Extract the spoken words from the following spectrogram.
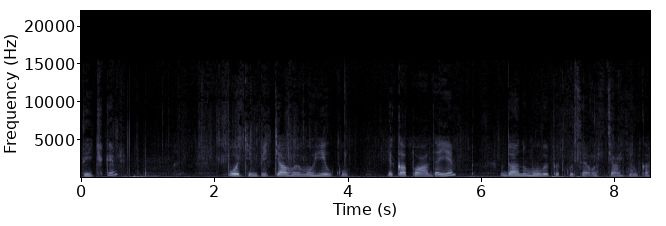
тички, потім підтягуємо гілку, яка падає. У даному випадку це ось ця гілка.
